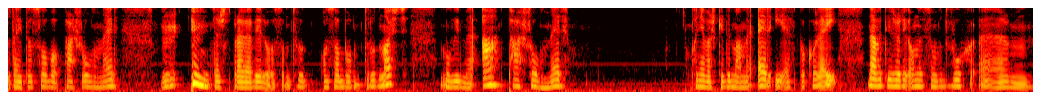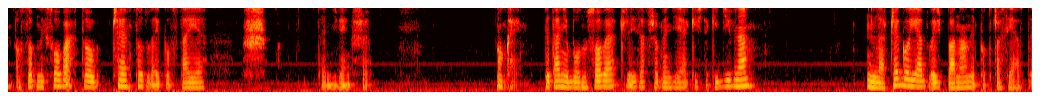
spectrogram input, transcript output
Tutaj to słowo personer też sprawia wielu osom, tru, osobom trudność. Mówimy a personer, ponieważ kiedy mamy R i S po kolei, nawet jeżeli one są w dwóch em, osobnych słowach, to często tutaj powstaje sz, ten dźwięk szy. Ok, pytanie bonusowe, czyli zawsze będzie jakieś takie dziwne. Dlaczego jadłeś banany podczas jazdy?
